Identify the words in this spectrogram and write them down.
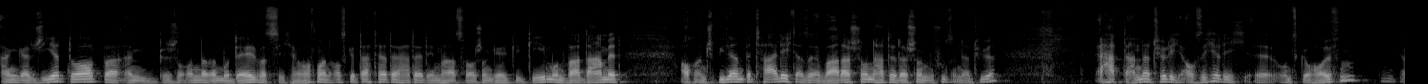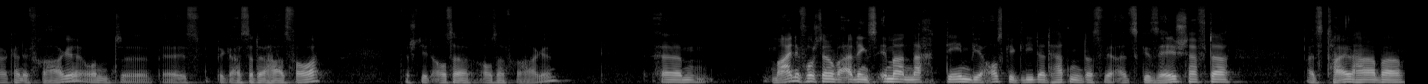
engagiert dort bei einem besonderen Modell, was sich Herr Hoffmann ausgedacht hatte. Hat er dem HSV schon Geld gegeben und war damit auch an Spielern beteiligt. Also er war da schon, hatte da schon einen Fuß in der Tür. Er hat dann natürlich auch sicherlich äh, uns geholfen, gar keine Frage. Und äh, er ist begeisterter HSVer. Das steht außer, außer Frage. Ähm, meine Vorstellung war allerdings immer, nachdem wir ausgegliedert hatten, dass wir als Gesellschafter, als Teilhaber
